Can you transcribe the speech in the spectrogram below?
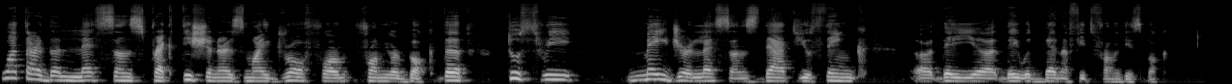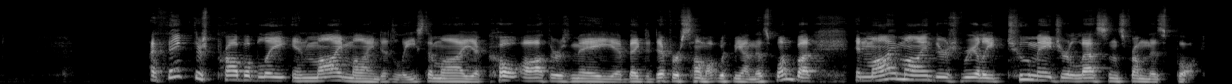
What are the lessons practitioners might draw from, from your book? The two, three major lessons that you think uh, they uh, they would benefit from this book? I think there's probably, in my mind at least, and my uh, co authors may uh, beg to differ somewhat with me on this one, but in my mind, there's really two major lessons from this book.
